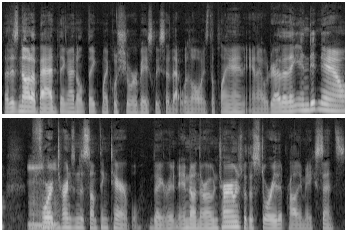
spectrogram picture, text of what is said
That is not a bad thing, I don't think. Michael Schur basically said that was always the plan, and I would rather they end it now before Mm-hmm. it turns into something terrible. They end on their own terms with a story that probably makes sense.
